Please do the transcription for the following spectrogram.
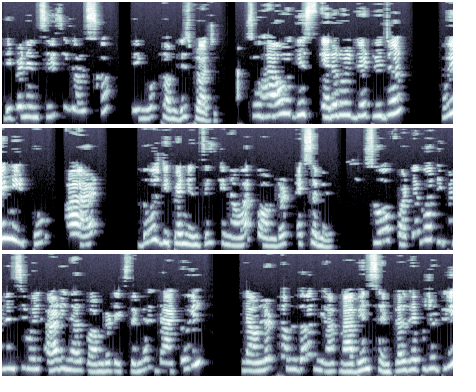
dependencies is also removed from this project. So how this error will get resolved? We need to add those dependencies in our pom.xml. So whatever dependency we'll add in our pom.xml that will download from the Maven central repository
